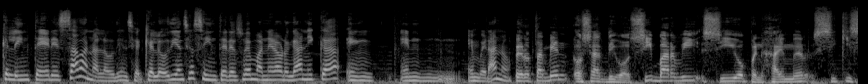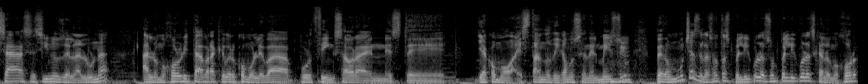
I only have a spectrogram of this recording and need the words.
que le interesaban a la audiencia, que la audiencia se interesó de manera orgánica en, en, en verano. Pero también, o sea, digo, sí Barbie, sí Oppenheimer, sí quizá Asesinos de la Luna. A lo mejor ahorita habrá que ver cómo le va Poor Things ahora en este, ya como estando, digamos, en el mainstream. Pero muchas de las otras películas son películas que a lo mejor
